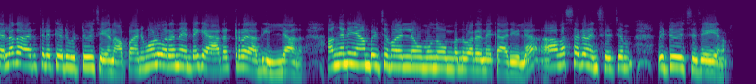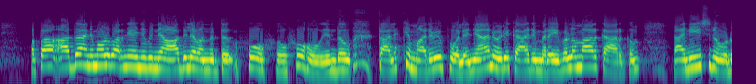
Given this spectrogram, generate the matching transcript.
ചില കാര്യത്തിലൊക്കെ ഒരു വിട്ടുവീഴ്ച ചെയ്യണം. അപ്പൊ അനുമോൾ പറയുന്ന എന്റെ ക്യാരക്ടർ അതില്ലാന്ന് അങ്ങനെ ഞാൻ പിടിച്ച മുതലിന് മൂന്ന് മുമ്പെന്ന് പറയുന്ന കാര്യമില്ല. അവസരം അനുസരിച്ചും വിട്ടുവീഴ്ച ചെയ്യണം. അപ്പൊ അത് അനുമോൾ പറഞ്ഞു കഴിഞ്ഞു പിന്നെ ആദില വന്നിട്ട് ഹോ ഹോ ഹോ ഹോ എന്തോ തലയ്ക്ക് മരവി പോലെ. ഞാൻ ഒരു കാര്യം പറയാം. ഇവളുമാർക്കാർക്കും അനീഷിനോട്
